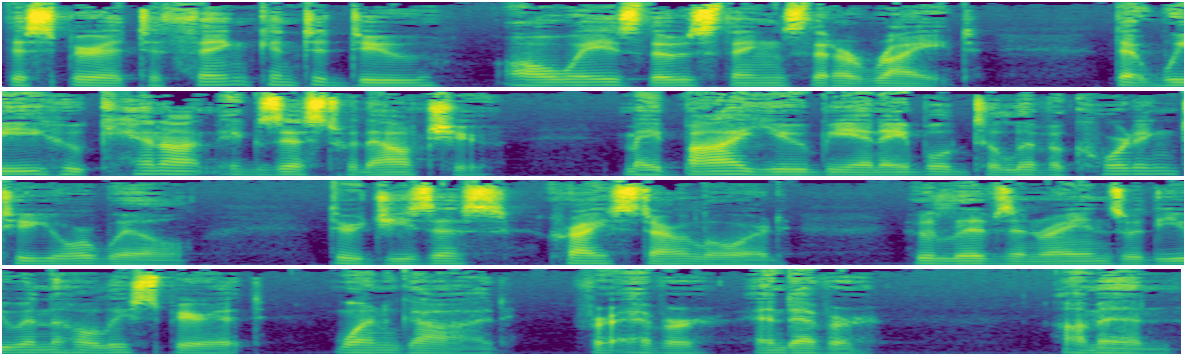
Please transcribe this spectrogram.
the Spirit to think and to do always those things that are right, that we who cannot exist without you may by you be enabled to live according to your will, through Jesus Christ our Lord who lives and reigns with you in the Holy Spirit, one God, for ever and ever. Amen.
